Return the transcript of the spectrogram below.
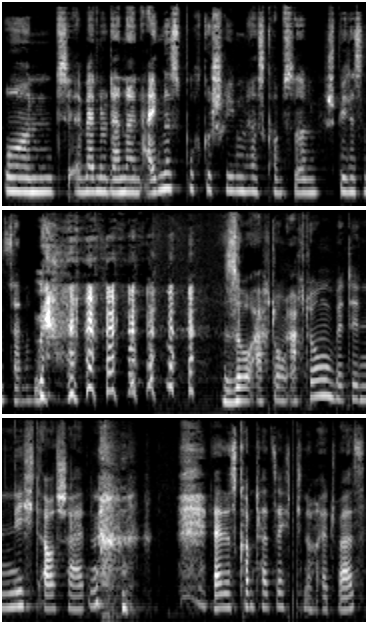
Und wenn du dann ein eigenes Buch geschrieben hast, kommst du spätestens dann noch. So, Achtung, Achtung, bitte nicht ausschalten. Denn es kommt tatsächlich noch etwas.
